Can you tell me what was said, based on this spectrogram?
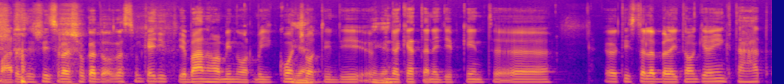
Már azért viszonylag sokat dolgoztunk együtt. Ugye Bánhalmi Norbi, Koncsoltindi, mind a ketten egyébként tiszteletbeli tagjaink, tehát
